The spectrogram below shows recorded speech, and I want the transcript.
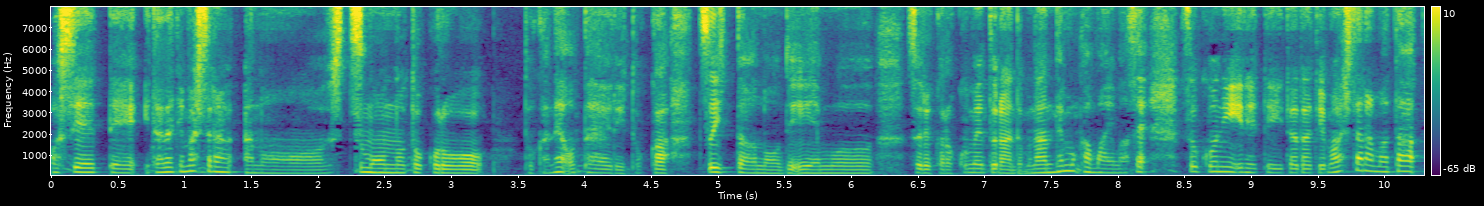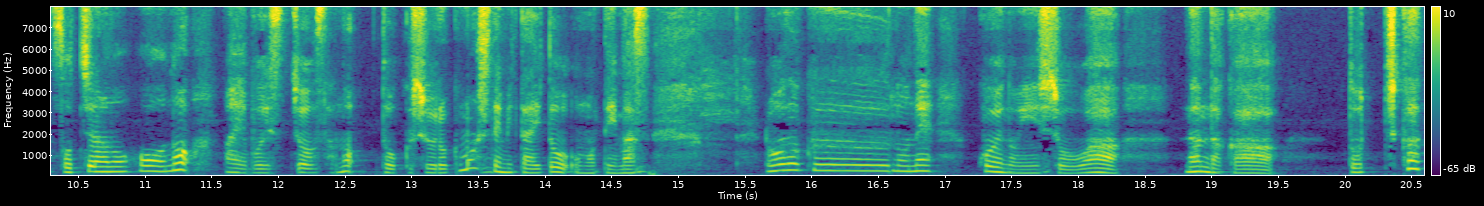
教えていただけましたら、あのー、質問のところとかね、お便りとか、ツイッターの DM、それからコメント欄でも何でも構いません。そこに入れていただけましたら、またそちらの方のマイボイス調査のトーク収録もしてみたいと思っています。朗読のね、声の印象は、なんだか、どっちかっ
